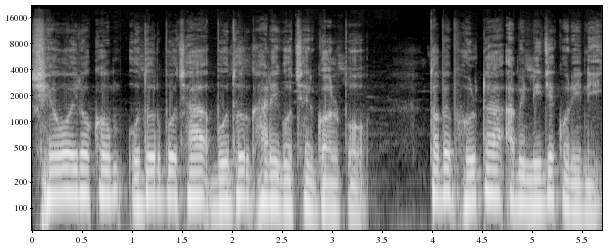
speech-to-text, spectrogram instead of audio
সেও ওই রকম উদর বোঝা বুধুর ঘাড়ে গোছের গল্প। তবে ভুলটা আমি নিজে করিনি।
